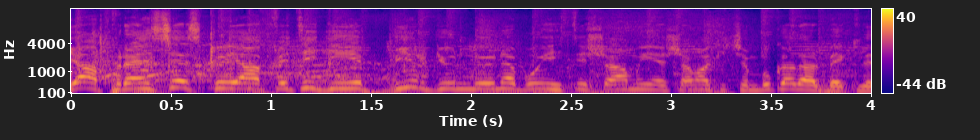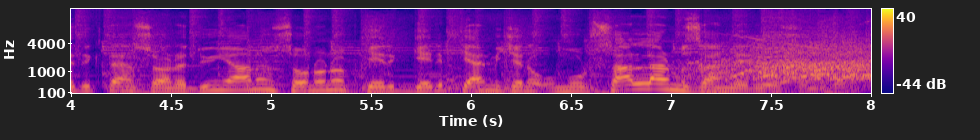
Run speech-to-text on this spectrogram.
Ya prenses kıyafeti giyip bir günlüğüne bu ihtişamı yaşamak için bu kadar bekledikten sonra dünyanın sonunu gelip, gelip gelmeyeceğini umursarlar mı zannediyorsunuz? Ya?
